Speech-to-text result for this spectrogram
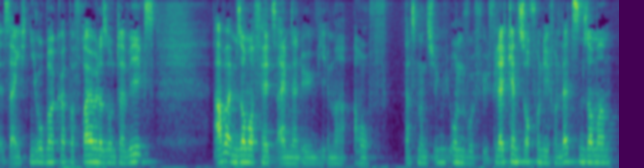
ist eigentlich nie oberkörperfrei oder so unterwegs. Aber im Sommer fällt es einem dann irgendwie immer auf dass man sich irgendwie unwohl fühlt. Vielleicht kennst du es auch von dir von letzten Sommer.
